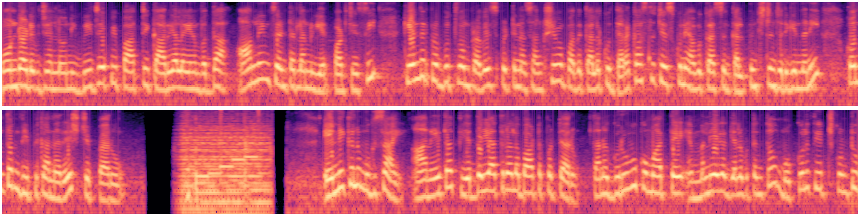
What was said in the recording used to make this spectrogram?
మోండా డివిజన్లోని బీజేపీ పార్టీ కార్యాలయం వద్ద ఆన్లైన్ సెంటర్లను ఏర్పాటు చేసి కేంద్ర ప్రభుత్వం ప్రవేశపెట్టిన సంక్షేమ పథకాలకు దరఖాస్తు చేసుకునే అవకాశం కల్పించడం జరిగిందని కొంతం దీపికా నరేష్ చెప్పారు. ఎన్నికలు ముగిశాయి. ఆ నేత తీర్థయాత్రల బాట పట్టారు. తన గురువు కుమార్తె ఎమ్మెల్యేగా గెలవడంతో మొక్కులు తీర్చుకుంటూ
